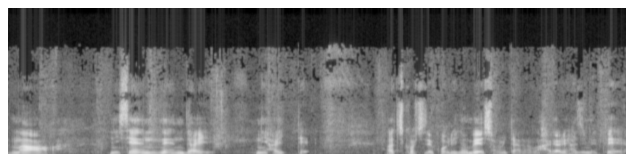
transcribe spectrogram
まあ2000年代に入ってあちこちでこうリノベーションみたいなのが流行り始めて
